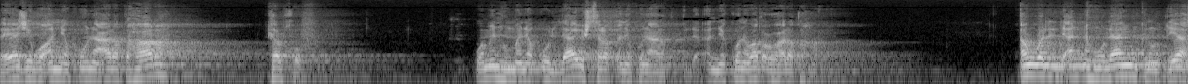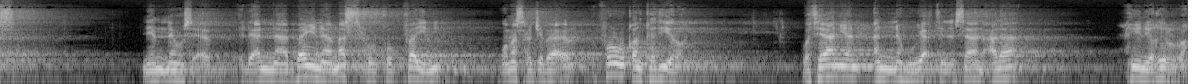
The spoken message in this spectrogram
فيجب أن يكون على طهارة كالخف ومنهم من يقول لا يشترط أن يكون على أن يكون وضعه على طهارة. أولا لأنه لا يمكن القياس لأنه لأن بين مسح الخفين ومسح الجبائر فروقا كثيرة. وثانيا أنه يأتي الإنسان على حين غرة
